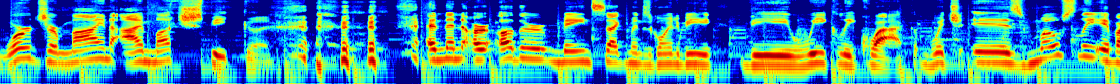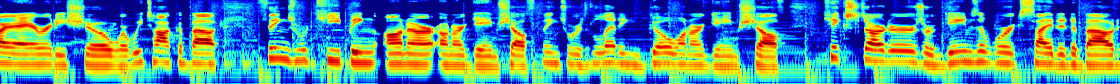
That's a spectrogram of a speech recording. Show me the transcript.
Words are mine, I much speak good. and then our other main segment is going to be the weekly quack, which is mostly a variety show where we talk about things we're keeping on our on our game shelf, things we're letting go on our game shelf, Kickstarters or games that we're excited about,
